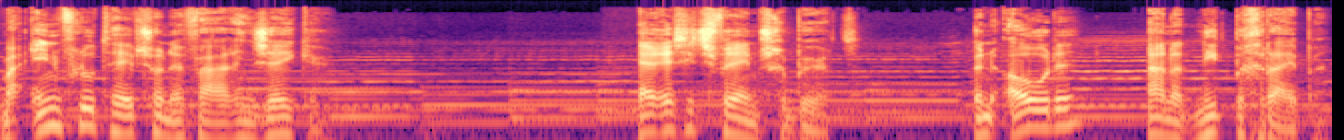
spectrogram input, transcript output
Maar invloed heeft zo'n ervaring zeker. Er is iets vreemds gebeurd. Een ode aan het niet begrijpen.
